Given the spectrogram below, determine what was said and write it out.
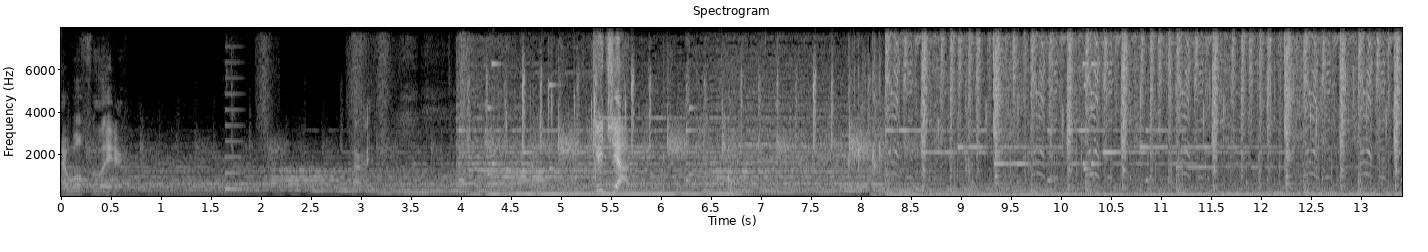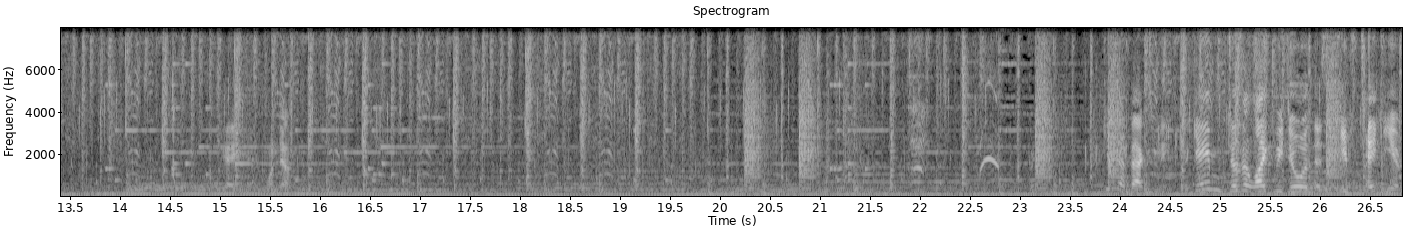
I will for later. Alright. Good job. Like me doing this. It keeps taking it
